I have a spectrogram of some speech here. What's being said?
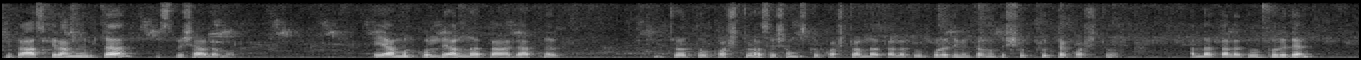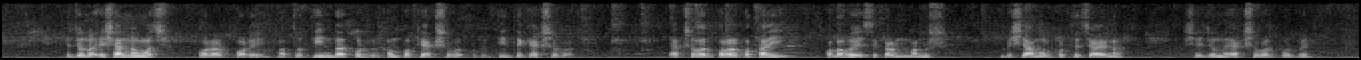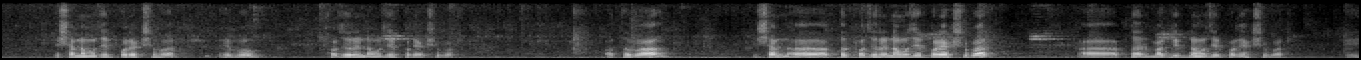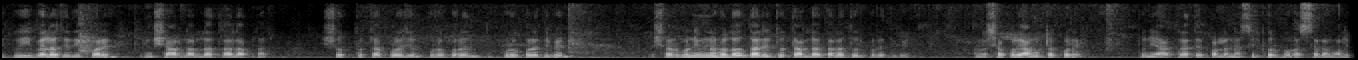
কিন্তু আজকের আমলটা স্পেশাল আমল। এই আমল করলে আল্লাহ তাআলা আপনার যত কষ্ট আছে, সমস্ত কষ্ট আল্লাহ তালা দূর করে দেবেন। তার মধ্যে সত্তরটা কষ্ট আল্লাহ তালা দূর করে দেন। এজন্য এশার নামাজ পড়ার পরে মাত্র তিনবার পড়বেন, কমপক্ষে একশো বার পড়বেন, তিন থেকে একশো বার একশো বার পড়ার কথাই বলা হয়েছে, কারণ মানুষ বেশি আমল করতে চায় না। সেই জন্য একশো বার পড়বেন। এশা নামাজের পর একশো বার এবং ফজরের নামাজের পর একশো বার। অথবা ঈশান আপনার ফজরের নামাজের পর একশো বার আপনার মাগরিব নামাজের পর একশো বার। এই দুই বেলা যদি করেন, ইনশাআল্লাহ আল্লাহ তাআলা আপনার সত্তরটা প্রয়োজন পুরো করেন, পুরো করে দেবেন। সর্বনিম্ন হলেও দারিদ্রতা আল্লাহ তালা দূর করে দেবেন। আমরা সকলে আমলটা করে দুনিয়া আখরাতের কল্যাণ হাসিল করব। আসসালামু আলাইকুম।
